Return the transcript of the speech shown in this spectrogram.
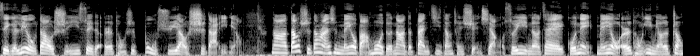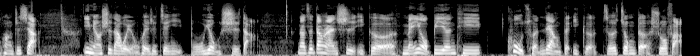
这个六到十一岁的儿童是不需要施打疫苗。那当时当然是没有把莫德纳的半剂当成选项，所以呢，在国内没有儿童疫苗的状况之下，疫苗施打委员会是建议不用施打。那这当然是一个没有 BNT 库存量的一个折中的说法，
